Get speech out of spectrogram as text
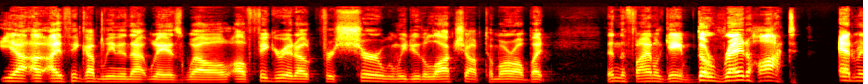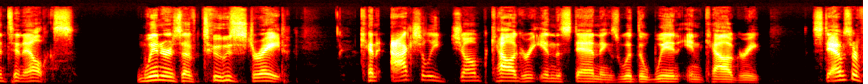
Yeah, I, I, think I'm leaning that way as well. I'll figure it out for sure when we do the lock shop tomorrow. But then the final game, the red hot Edmonton Elks, winners of two straight, can actually jump Calgary in the standings with the win in Calgary. Stamps are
